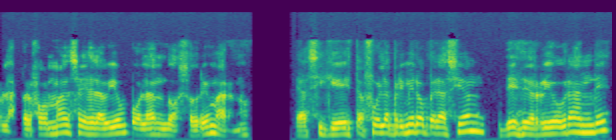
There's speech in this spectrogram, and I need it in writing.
las performances del avión volando sobre mar, ¿no? Así que esta fue la primera operación desde Río Grande,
